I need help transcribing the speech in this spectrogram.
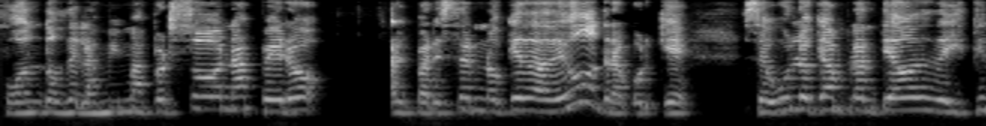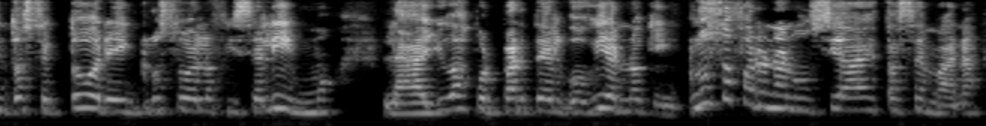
fondos de las mismas personas, pero al parecer no queda de otra, porque según lo que han planteado desde distintos sectores, incluso del oficialismo, las ayudas por parte del gobierno, que incluso fueron anunciadas esta semana,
